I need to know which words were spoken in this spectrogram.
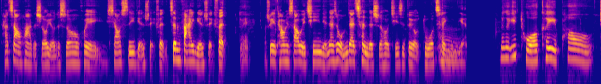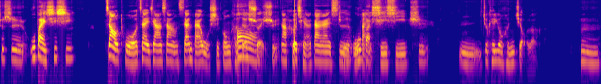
它造化的时候，有的时候会消失一点水分，蒸发一点水分，对，所以它会稍微轻一点。但是我们在称的时候，其实都有多称一点。嗯、那个一坨可以泡，就是五百 CC。皂坨再加上三百五十公克的水，那合起来大概是五百 CC，是，嗯，就可以用很久了。嗯，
